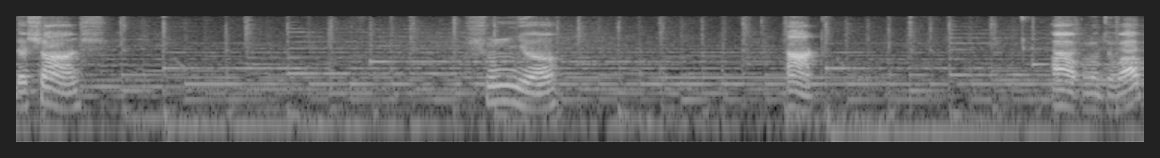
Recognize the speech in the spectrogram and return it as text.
દશાંશ શૂન્ય આઠ. આ આપણો જવાબ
